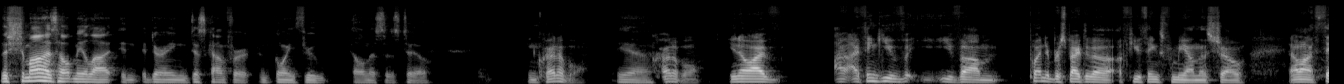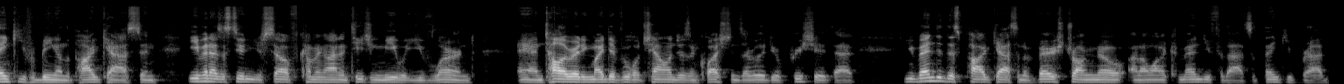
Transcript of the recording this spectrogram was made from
the Shema has helped me a lot in during discomfort and going through illnesses too. Incredible. Yeah. Incredible. You know, I've I, I think you've you've um put into perspective a, a few things for me on this show. And I want to thank you for being on the podcast. And even as a student yourself, coming on and teaching me what you've learned and tolerating my difficult challenges and questions, I really do appreciate that. You've ended this podcast on a very strong note, and I want to commend you for that. So thank you, Brad.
